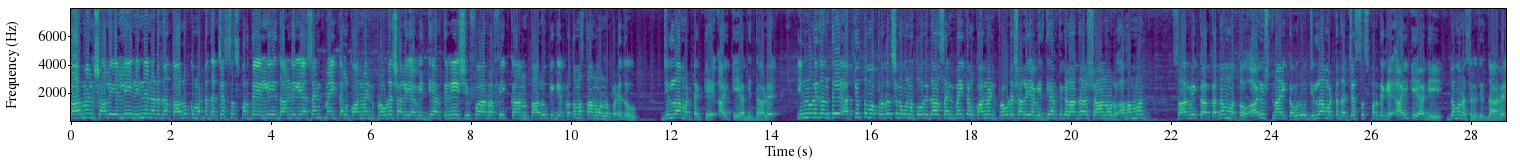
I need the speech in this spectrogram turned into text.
ಕಾರ್ಮೆಲ್ ಶಾಲೆಯಲ್ಲಿ ನಿನ್ನೆ ನಡೆದ ತಾಲೂಕು ಮಟ್ಟದ ಚೆಸ್ ಸ್ಪರ್ಧೆಯಲ್ಲಿ ದಾಂಡೇಲಿಯ ಸೆಂಟ್ ಮೈಕಲ್ ಕಾನ್ವೆಂಟ್ ಪ್ರೌಢಶಾಲೆಯ ವಿದ್ಯಾರ್ಥಿನಿ ಶಿಫಾ ರಫೀಕ್ ಖಾನ್ ತಾಲೂಕಿಗೆ ಪ್ರಥಮ ಸ್ಥಾನವನ್ನು ಪಡೆದು ಜಿಲ್ಲಾ ಮಟ್ಟಕ್ಕೆ ಆಯ್ಕೆಯಾಗಿದ್ದಾಳೆ. ಇನ್ನುಳಿದಂತೆ ಅತ್ಯುತ್ತಮ ಪ್ರದರ್ಶನವನ್ನು ತೋರಿದ ಸೆಂಟ್ ಮೈಕಲ್ ಕಾನ್ವೆಂಟ್ ಪ್ರೌಢಶಾಲೆಯ ವಿದ್ಯಾರ್ಥಿಗಳಾದ ಶಾನೂರ್ ಅಹಮ್ಮದ್, ಸಾರ್ವಿಕ ಕದಂ ಮತ್ತು ಆಯುಷ್ ನಾಯ್ಕ್ ಅವರು ಜಿಲ್ಲಾ ಮಟ್ಟದ ಚೆಸ್ ಸ್ಪರ್ಧೆಗೆ ಆಯ್ಕೆಯಾಗಿ ಗಮನ ಸೆಳೆದಿದ್ದಾರೆ.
